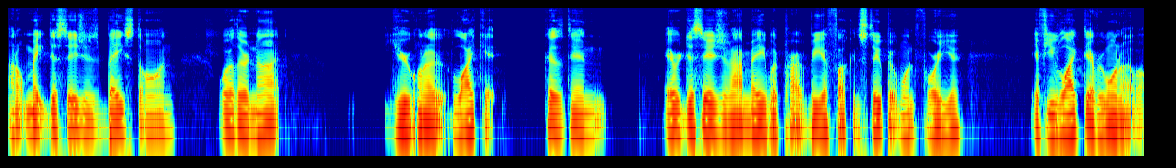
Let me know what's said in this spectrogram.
I don't make decisions based on whether or not you're gonna like it, because then every decision I made would probably be a fucking stupid one for you if you liked every one of them.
